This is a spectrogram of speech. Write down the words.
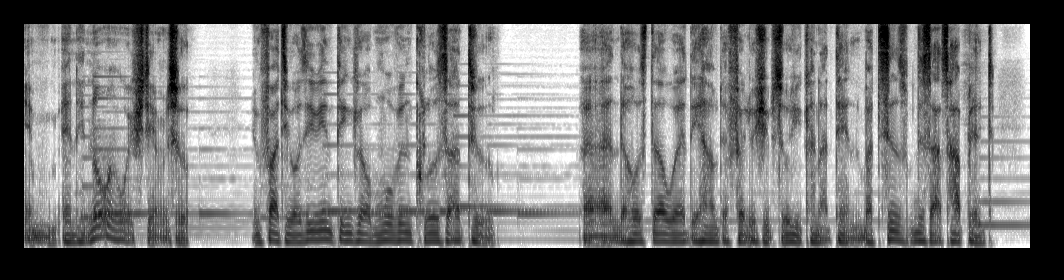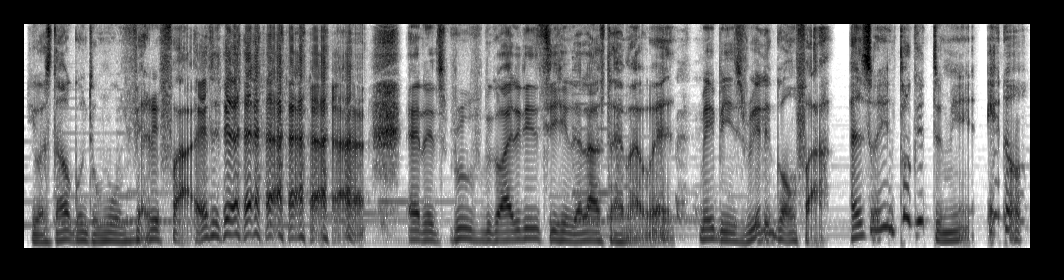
and, and no one wished him. So, in fact, he was even thinking of moving closer to uh, the hostel where they have the fellowship so he can attend. But since this has happened, he was now going to move very far. and it's proof because I didn't see him the last time I went. Maybe he's really gone far. And so in talking to me, you know,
